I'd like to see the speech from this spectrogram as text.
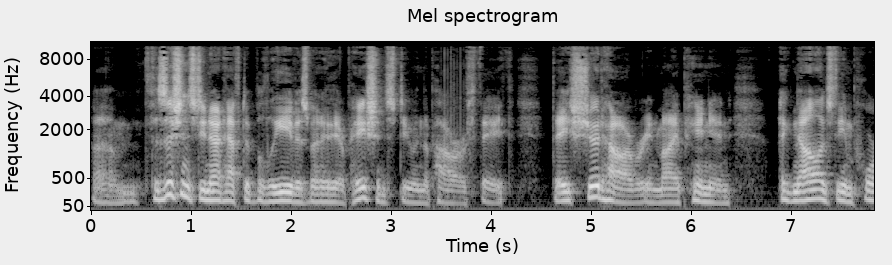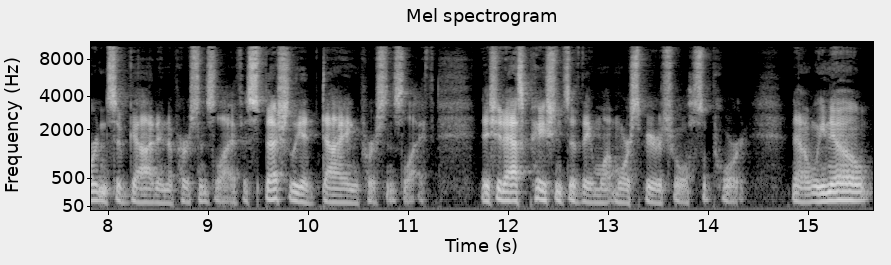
Um, physicians do not have to believe as many of their patients do in the power of faith. They should, however, in my opinion, acknowledge the importance of God in a person's life, especially a dying person's life. They should ask patients if they want more spiritual support. Now, we know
